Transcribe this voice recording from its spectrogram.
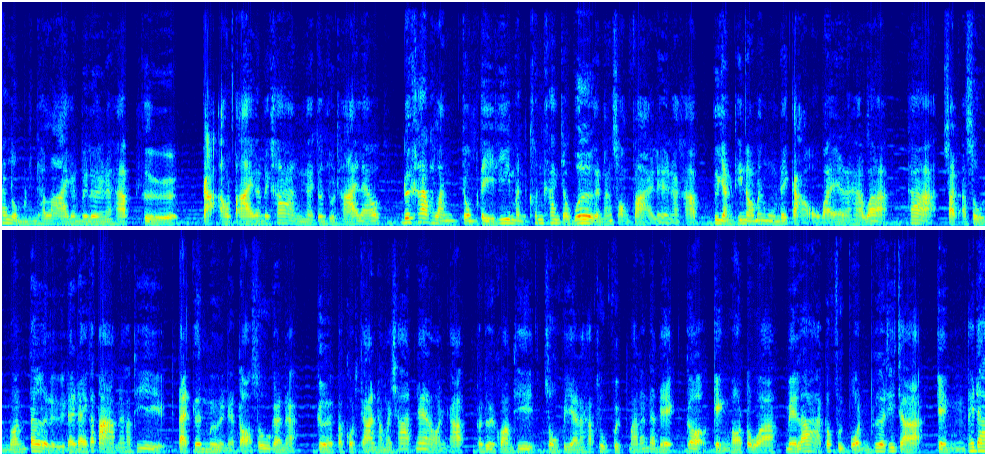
ถล่มดินทลายกันไปเลยนะครับ คือกะเอาตายกันไปข้างไงจนสุดท้ายแล้ว ด้วยค่าพลังโจมตีที่มันค่อนข้างจะเวอร์กันทั้งสองฝ่ายเลยนะครับ คืออย่างที่น้องแมงมุมได้กล่าวเอาไว้นะฮะว่าถ้าสัตว์อสูรมอนเตอร์ หรือใดๆก็ตามนะครับที่แตดเกินหมื่นเนี่ยต่อสู้กันอะ เกิดปรากฏการณ์ธรรมชาติแน่นอนครับ ก็ด้วยความที่โซเฟียนะครับถูกฝึกมาตั้งแต่เด็กก็เก่งพอตัว เมล่าก็ฝึกฝนเพื่อที่จะเก่งให้ได้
